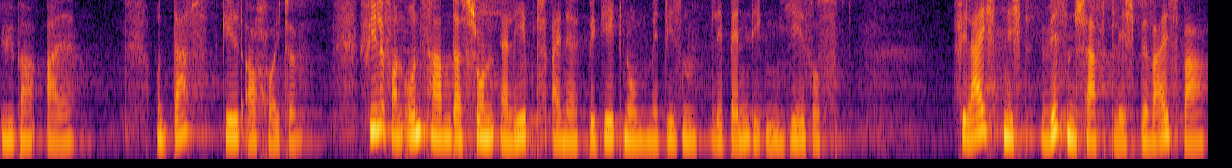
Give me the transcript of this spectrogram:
überall. Und das gilt auch heute. Viele von uns haben das schon erlebt, eine Begegnung mit diesem lebendigen Jesus. Vielleicht nicht wissenschaftlich beweisbar,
